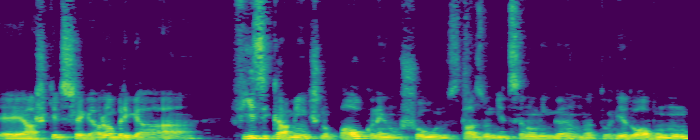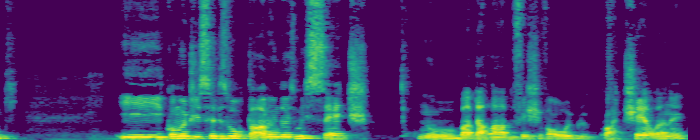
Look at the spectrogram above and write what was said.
é, acho que eles chegaram a brigar fisicamente no palco, né, num show nos Estados Unidos, se eu não me engano, na turnê do álbum Monk. E, como eu disse, eles voltaram em 2007, no badalado festival Coachella, né,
